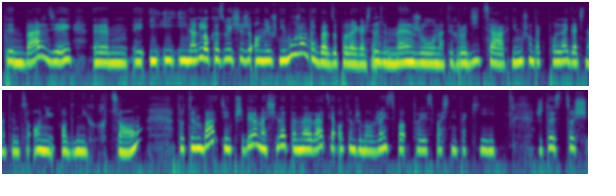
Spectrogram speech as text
tym bardziej i, i, i nagle okazuje się, że one już nie muszą tak bardzo polegać na mhm. tym mężu, na tych rodzicach, nie muszą tak polegać na tym, co oni od nich chcą, to tym bardziej przybiera na sile ta narracja o tym, że małżeństwo to jest właśnie taki, że to jest coś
